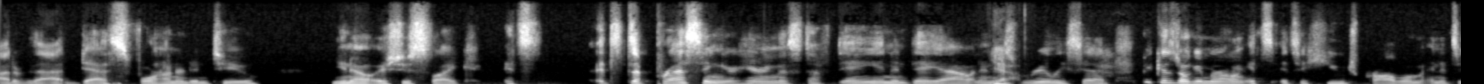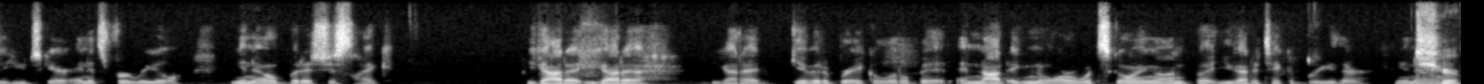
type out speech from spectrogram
out of that deaths 402 you know it's just like it's it's depressing. You're hearing this stuff day in and day out and Yeah. it's really sad because don't get me wrong it's it's a huge problem and it's a huge scare and it's for real you know but it's just like you gotta you gotta you gotta give it a break a little bit and not ignore what's going on but you gotta take a breather you know Sure.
